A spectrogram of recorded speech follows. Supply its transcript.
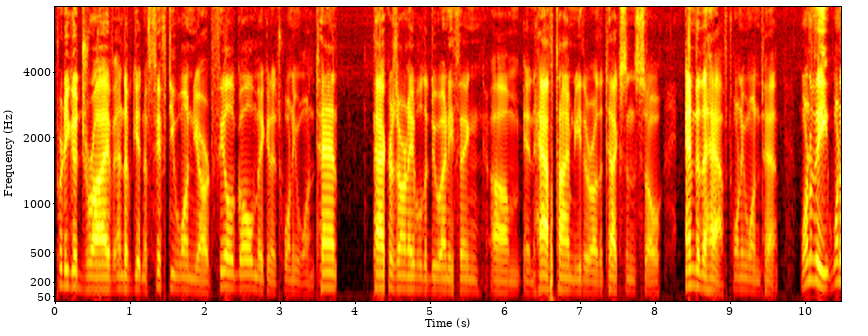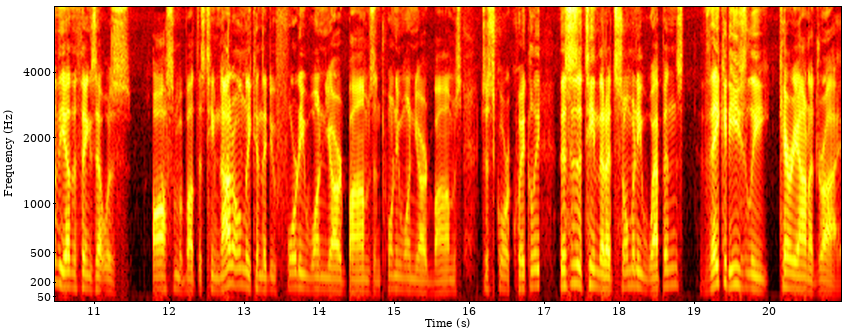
Pretty good drive. End up getting a 51 yard field goal, making it 21 10. Packers aren't able to do anything um, in halftime. Neither are the Texans. So end of the half, 21-10. One of the one of the other things that was awesome about this team, not only can they do 41-yard bombs and 21-yard bombs to score quickly. This is a team that had so many weapons they could easily carry on a drive.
